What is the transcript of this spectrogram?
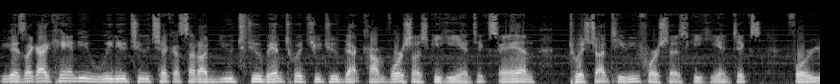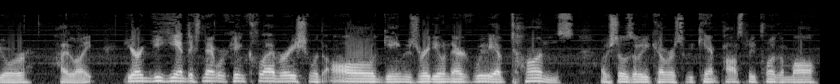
You guys like eye candy? We do too. Check us out on YouTube and Twitch, youtube.com forward slash geeky antics and twitch.tv forward slash geeky antics for your highlight. Here on Geeky Antics Network in collaboration with All Games Radio Network, we have tons of shows that we cover, so we can't possibly plug them all.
